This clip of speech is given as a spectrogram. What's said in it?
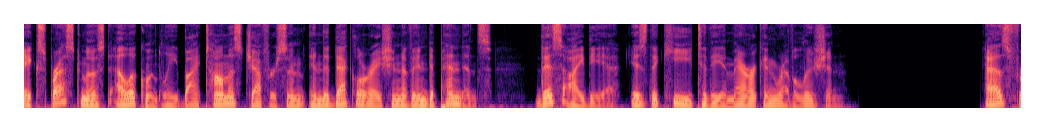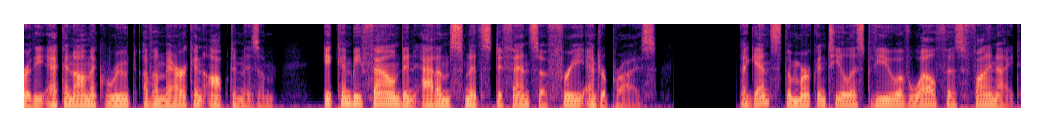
expressed most eloquently by Thomas Jefferson in the Declaration of Independence. This idea is the key to the American Revolution. As for the economic root of American optimism, it can be found in Adam Smith's defense of free enterprise. Against the mercantilist view of wealth as finite,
